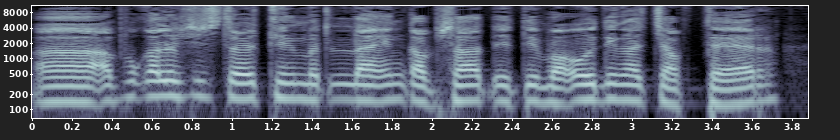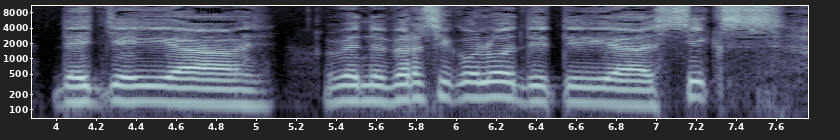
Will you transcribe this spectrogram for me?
uh, Apocalypse 13 matlaing kapsat iti maudi nga chapter. DJ uh, when versikulo diti uh, 666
